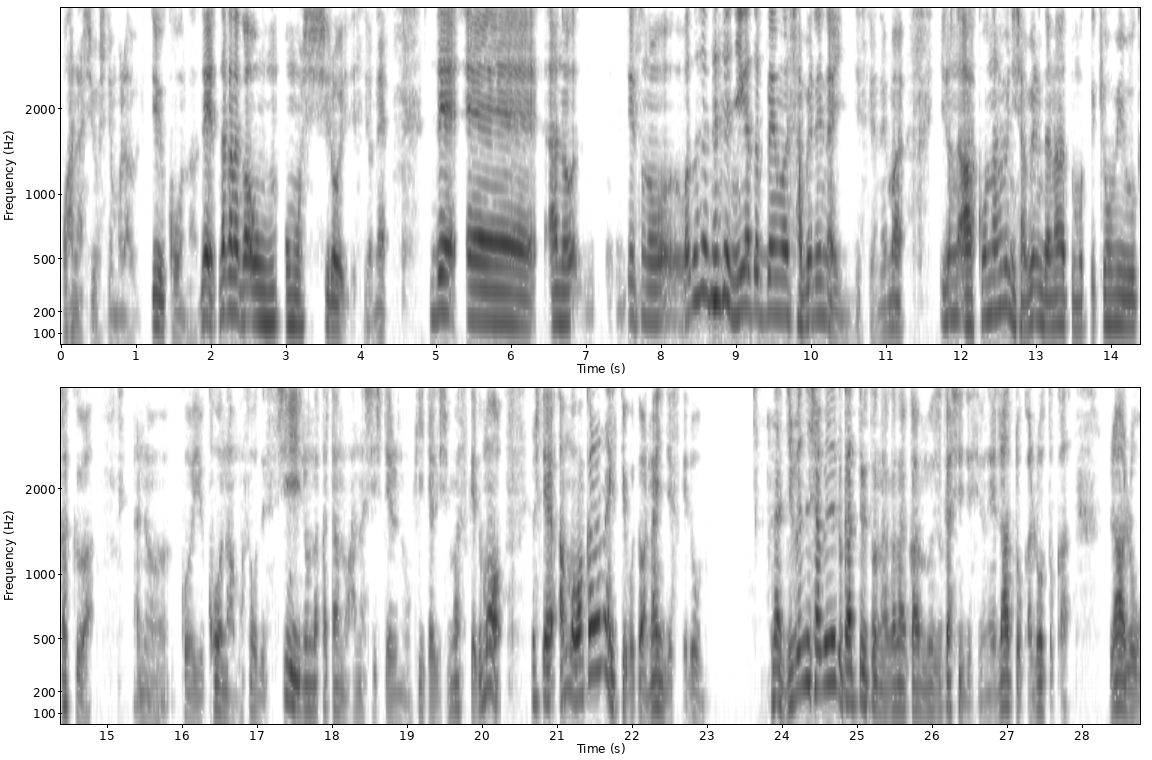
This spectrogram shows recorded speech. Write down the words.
お話をしてもらうっていうコーナーで、なかなかお面白いですよね。で、えー、あの、で、その、私は全然新潟弁は喋れないんですよね。まあ、いろんな、あ、こんな風に喋るんだなと思って興味深くは、あの、こういうコーナーもそうですし、いろんな方の話してるのを聞いたりしますけども、そしてあんまわからないっていうことはないんですけど、な自分で喋れるかっていうとなかなか難しいですよね。ラとかロとか、ラロ、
